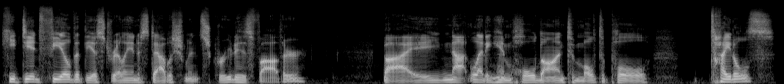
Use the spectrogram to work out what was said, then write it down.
He did feel that the Australian establishment screwed his father by not letting him hold on to multiple titles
